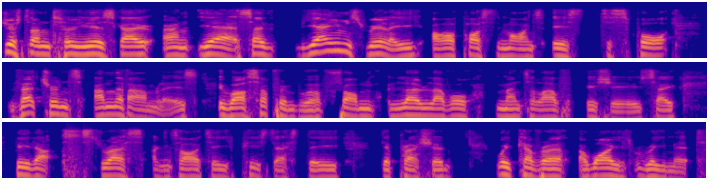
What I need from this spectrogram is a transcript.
just on two years ago. And yeah, so the aims really of Positive Minds is to support veterans and their families who are suffering from low level mental health issues. So, be that stress, anxiety, PTSD, depression, we cover a, a wide remit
